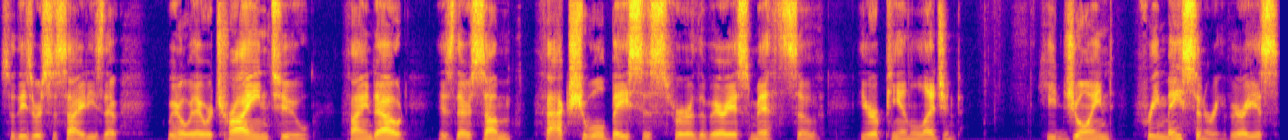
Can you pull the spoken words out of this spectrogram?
So these were societies that, you know, they were trying to find out is there some factual basis for the various myths of European legend. He joined Freemasonry, various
